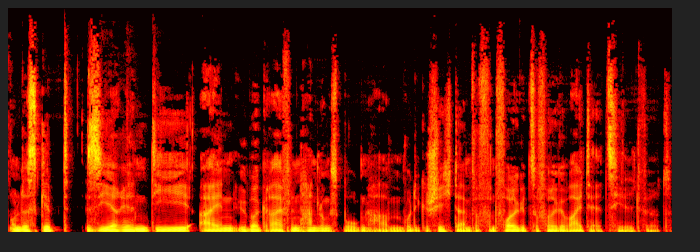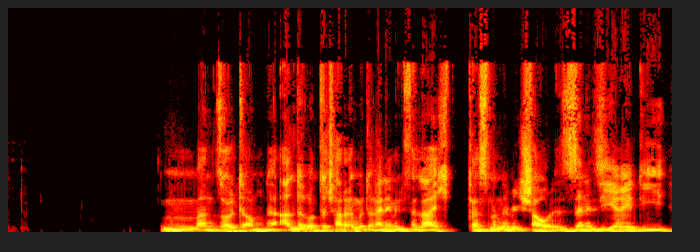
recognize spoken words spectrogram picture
Und es gibt Serien, die einen übergreifenden Handlungsbogen haben, wo die Geschichte einfach von Folge zu Folge weitererzählt wird. Man sollte auch noch eine andere Unterscheidung mit reinnehmen, vielleicht, dass man nämlich schaut, ist es eine Serie, die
